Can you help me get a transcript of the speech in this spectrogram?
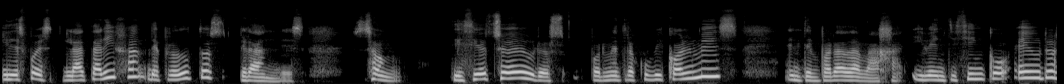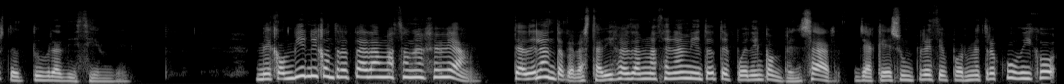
Y después la tarifa de productos grandes son 18 euros por metro cúbico al mes en temporada baja y 25 euros de octubre a diciembre. ¿Me conviene contratar a Amazon FBA? Te adelanto que las tarifas de almacenamiento te pueden compensar, ya que es un precio por metro cúbico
